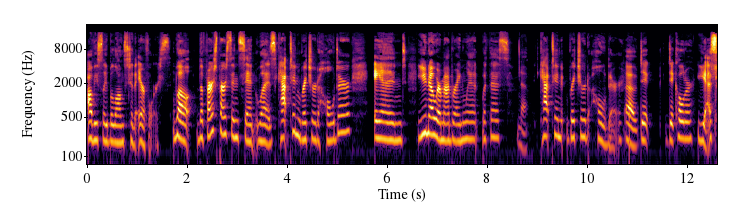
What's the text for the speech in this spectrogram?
obviously belongs to the Air Force. Well, the first person sent was Captain Richard Holder. And you know where my brain went with this? No. Captain Richard Holder. Oh, Dick Dick Holder. Yes.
